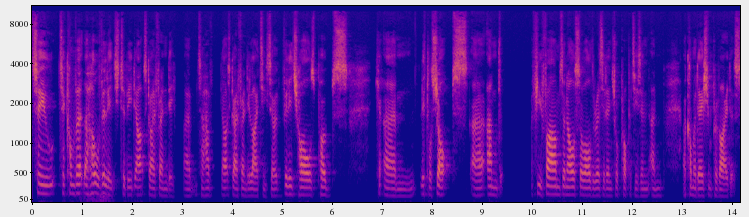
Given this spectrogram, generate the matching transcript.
to to convert the whole village to be dark sky friendly, um, to have dark sky friendly lighting. So village halls, pubs, um, little shops, uh, and a few farms and also all the residential properties and, and accommodation providers.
